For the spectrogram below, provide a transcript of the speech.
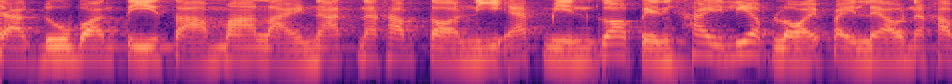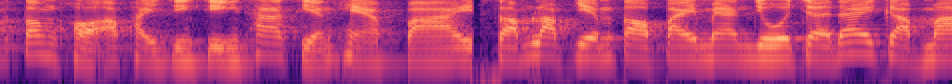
จากดูบอลตีสามมาหลายนัดนะครับ ตอนนี้แอดมินก็เป็นไข้เรียบร้อยไปแล้วนะครับ ต้องขออภัยจริง ๆ ถ้าเสียงแหบไปสำหรับเกมต่อไปแมนยูจะได้กลับมา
